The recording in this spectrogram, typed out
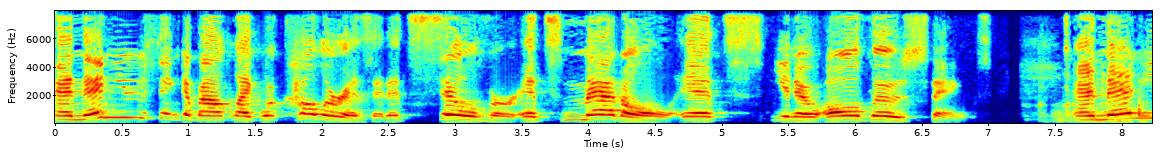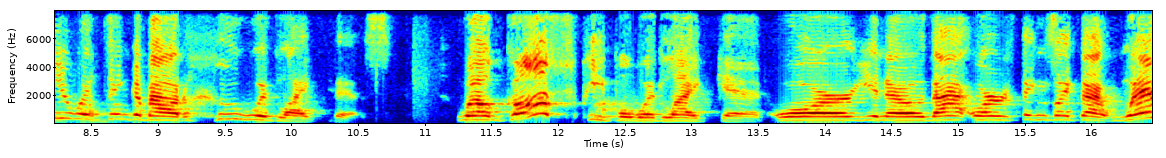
And then you think about like what color is it? It's silver, it's metal, it's, you know, all those things. And then you would think about who would like this. Well, goth people would like it, or, you know, that, or things like that. When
